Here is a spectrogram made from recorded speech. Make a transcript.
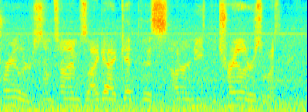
trailers. Sometimes I gotta get this underneath the trailers with me.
